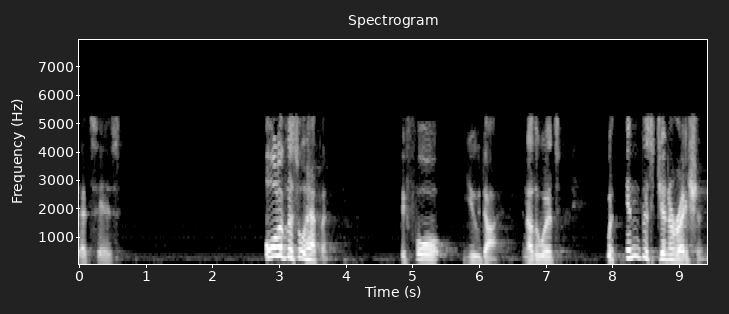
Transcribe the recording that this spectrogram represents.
that says, all of this will happen before you die. In other words, within this generation,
